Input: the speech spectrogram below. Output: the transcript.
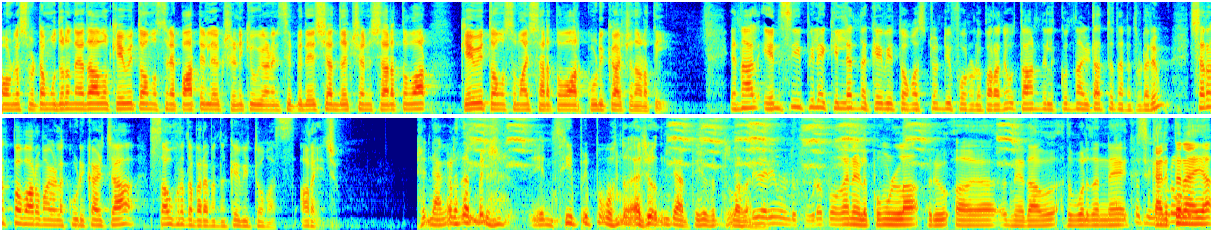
കോൺഗ്രസ് വിട്ട മുതിർന്ന നേതാവ് കെ വി തോമസിനെ പാർട്ടിയിലേക്ക് ക്ഷണിക്കുകയാണ് എൻ സി പി ദേശീയ അധ്യക്ഷൻ ശരത് പവാർ. കെ വി തോമസുമായി ശരത് പവാർ കൂടിക്കാഴ്ച നടത്തി. എന്നാൽ എൻ സി പിയിലേക്കില്ലെന്ന് കെ വി തോമസ് ട്വന്റി ഫോറിനോട് പറഞ്ഞു. താൻ നിൽക്കുന്ന ഇടത്ത് തന്നെ തുടരും. ശരത് പവാറുമായുള്ള കൂടിക്കാഴ്ച സൗഹൃദപരമെന്ന് കെ വി തോമസ് അറിയിച്ചു. പക്ഷെ ഞങ്ങൾ തമ്മിൽ എൻ സി പി പോകുന്ന കാര്യമൊന്നും ചർച്ച ചെയ്തിട്ടുള്ളത് കാര്യമുണ്ട്. കൂടെ പോകാൻ എളുപ്പമുള്ള ഒരു നേതാവ് അതുപോലെ തന്നെ കരുത്തനായ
